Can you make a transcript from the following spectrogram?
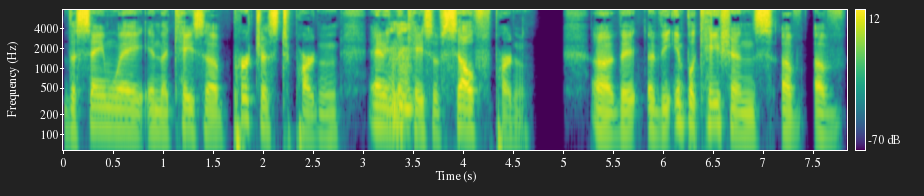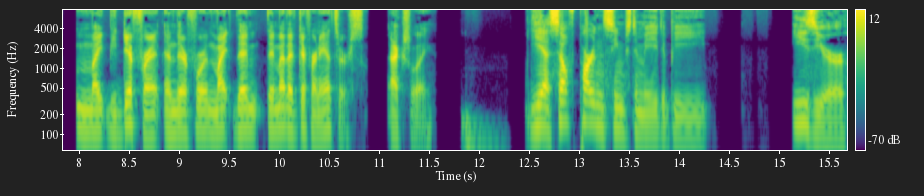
the same way in the case of purchased pardon and in mm-hmm. the case of self pardon uh, the uh, the implications of of might be different, and therefore might they they might have different answers. Actually, yeah, self pardon seems to me to be easier.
